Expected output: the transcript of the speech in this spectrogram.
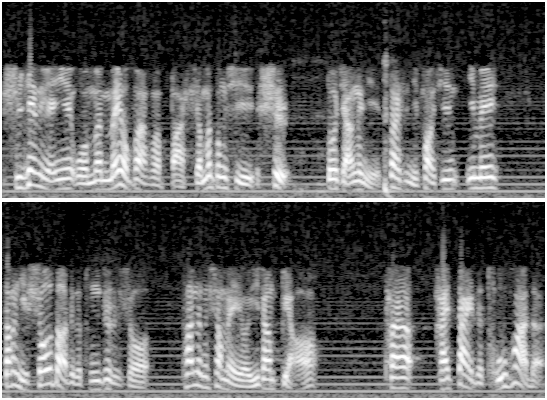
时间的原因，我们没有办法把什么东西是都讲给你。但是你放心，因为当你收到这个通知的时候，它那个上面有一张表，它还带着图画的，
